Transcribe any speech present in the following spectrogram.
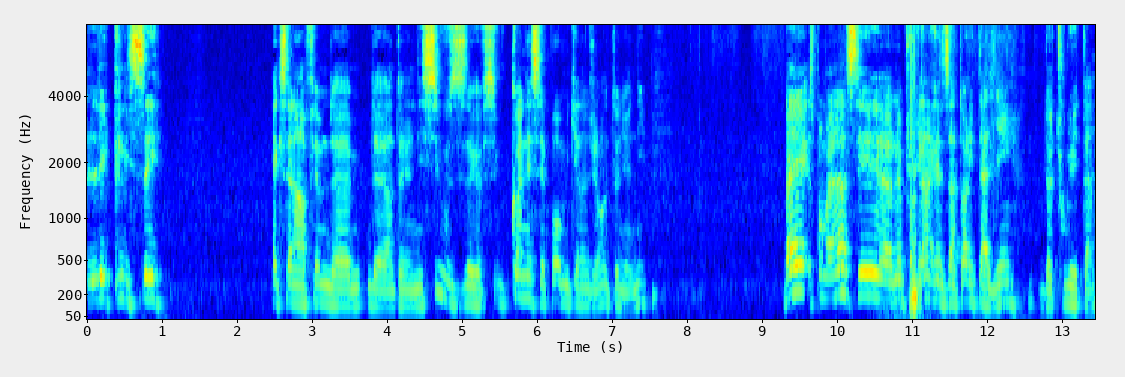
l'éclissé. Excellent film de, de. Si vous euh, si vous connaissez pas Michelangelo Antonioni, ben, pas mal, c'est le plus grand réalisateur italien de tous les temps.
